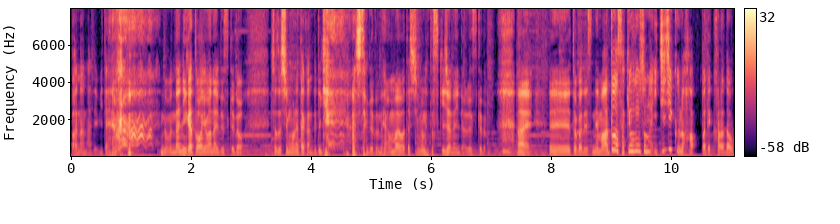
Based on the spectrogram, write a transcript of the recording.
バナナでみたいな でも何がとは言わないですけどちょっと下ネタ感出てきましたけどね。あんまり私下ネタ好きじゃないんであれですけど。はい。えー、とかですね。まああとは先ほどそのイチジクの葉っぱで体を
